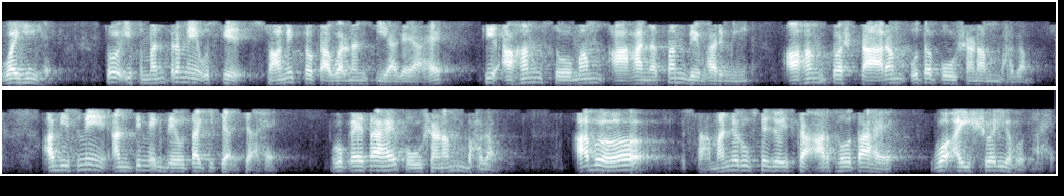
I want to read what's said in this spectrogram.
वही है। तो इस मंत्र में उसके स्वामित्व का वर्णन किया गया है कि अहम सोमम आहानसम विभरमी अहम त्वष्टारम उत्पोषणम भगम। अब इसमें अंतिम एक देवता की चर्चा है। वो कहता है पोषणम भगम। अब सामान्य रूप से जो इसका अर्थ होता है, वो ऐश्वर्य होता है।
